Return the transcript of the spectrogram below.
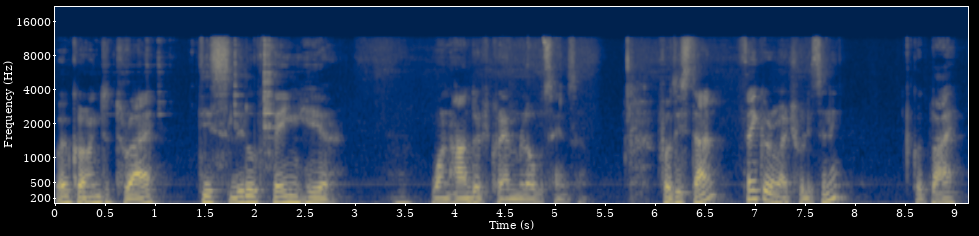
we're going to try this little thing here, 100 gram load sensor. For this time, thank you very much for listening. Goodbye.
